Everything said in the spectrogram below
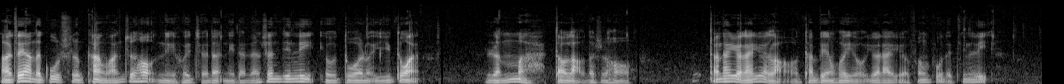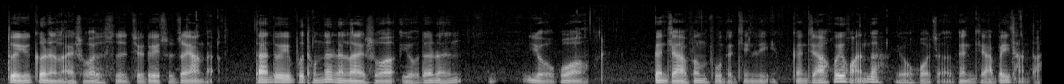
啊，这样的故事看完之后，你会觉得你的人生经历又多了一段。人嘛，到老的时候，当他越来越老，他便会有越来越丰富的经历。对于个人来说是绝对是这样的，但对于不同的人来说，有的人有过更加丰富的经历，更加辉煌的，又或者更加悲惨的。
